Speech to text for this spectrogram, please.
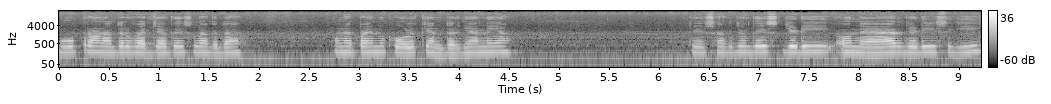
ਬਹੁਤ ਪੁਰਾਣਾ ਦਰਵਾਜ਼ਾ ਗਾਇਸ ਲੱਗਦਾ। ਹੁਣ ਆਪਾਂ ਇਹਨੂੰ ਖੋਲ ਕੇ ਅੰਦਰ ਜਾਂਦੇ ਆ ਦੇਖ ਸਕਦੇ ਹੋ ਗਾਇਸ ਜਿਹੜੀ ਉਹ ਨਹਿਰ ਜਿਹੜੀ ਸੀਗੀ,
